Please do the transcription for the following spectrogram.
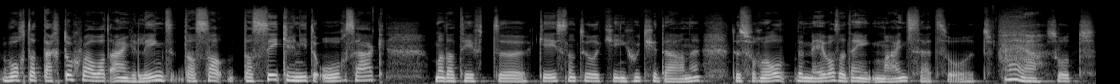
wordt dat daar toch wel wat aan gelinkt. Dat, zal, dat is zeker niet de oorzaak, maar dat heeft uh, Kees natuurlijk geen goed gedaan. Hè. Dus vooral bij mij was dat denk ik mindset. Zo het, ah, ja. zo het,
